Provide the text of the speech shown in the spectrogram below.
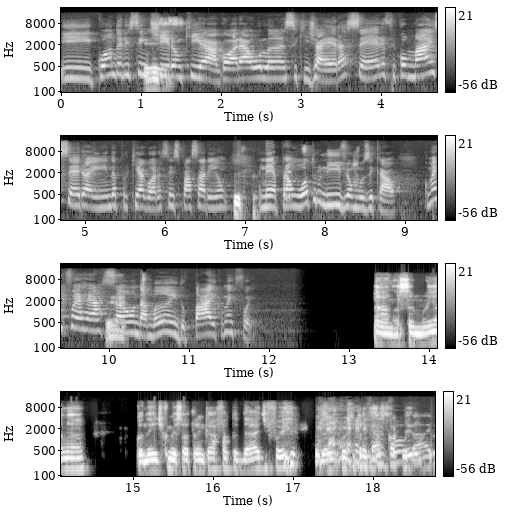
e quando eles sentiram que agora o lance que já era sério ficou mais sério ainda porque agora vocês passariam né, para um outro nível musical. Como é que foi a reação é. da mãe, do pai? Como é que foi? A nossa mãe, ela quando a gente começou a trancar a faculdade, foi. Quando a gente começou a trancar a faculdade.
